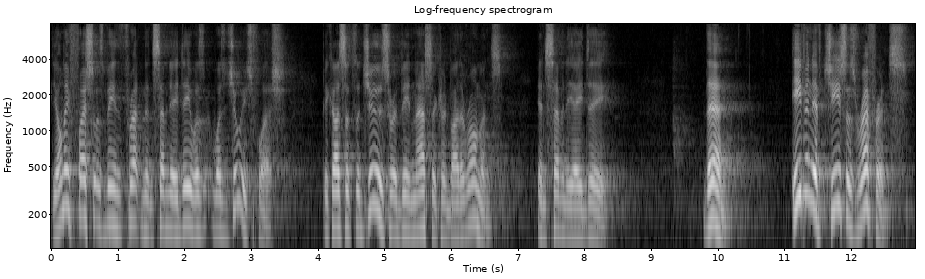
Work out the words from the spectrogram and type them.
The only flesh that was being threatened in 70 AD was, was Jewish flesh. because it's the Jews who are being massacred by the Romans in 70 AD. Then, even if Jesus' reference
